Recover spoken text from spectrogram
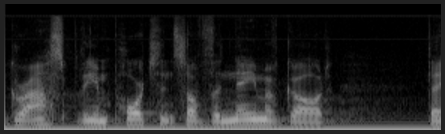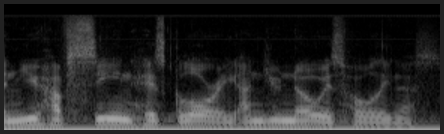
grasp the importance of the name of God, then you have seen his glory and you know his holiness.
